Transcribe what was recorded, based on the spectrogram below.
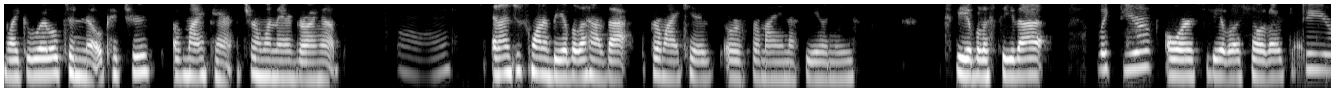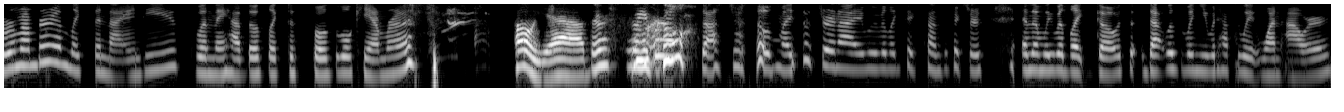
like little to no pictures of my parents from when they were growing up. And I just want to be able to have that for my kids or for my nephew and niece to be able to see that Like, do you or to be able to show their kids. do you remember in like the '90s when they had those like disposable cameras? Oh yeah, they're so we were cool. obsessed with those. My sister and I, we would like take tons of pictures, and then we would like go to. That was when you would have to wait one hour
